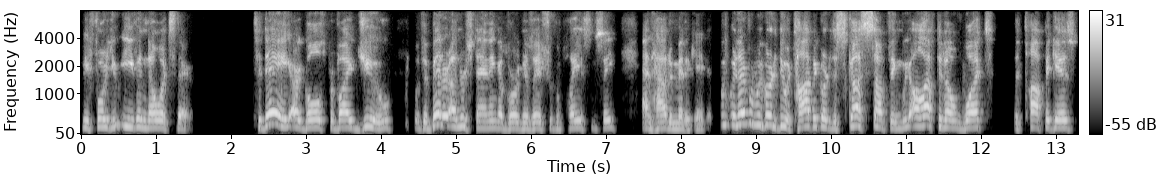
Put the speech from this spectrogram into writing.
before you even know it's there. Today, our goals provide you with a better understanding of organizational complacency and how to mitigate it. Whenever we're going to do a topic or discuss something, we all have to know what the topic is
